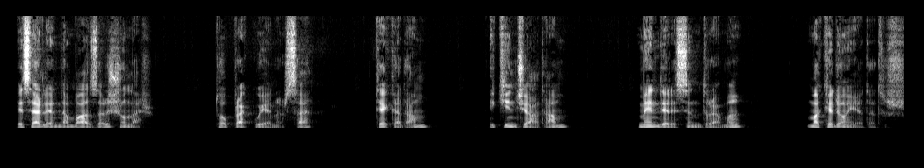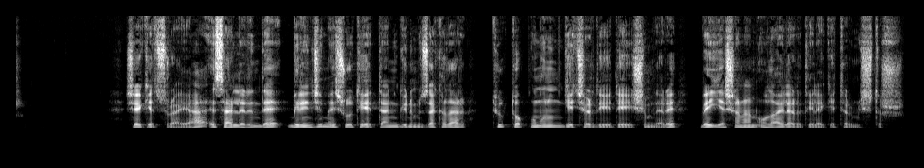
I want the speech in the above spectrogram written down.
Eserlerinden bazıları şunlar. Toprak Uyanırsa, Tek Adam, İkinci Adam, Menderes'in Dramı, Makedonya'dadır. Şevket Süreyya eserlerinde birinci meşrutiyetten günümüze kadar Türk toplumunun geçirdiği değişimleri ve yaşanan olayları dile getirmiştir.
